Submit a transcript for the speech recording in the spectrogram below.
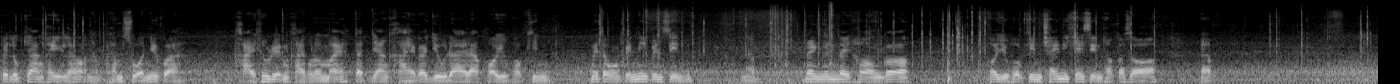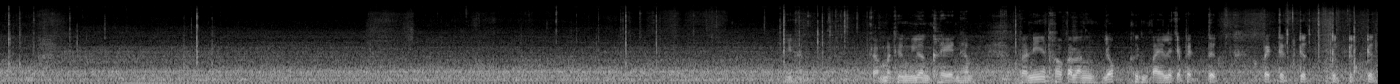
เป็นลูกจ้างใครอีกแล้วนะทำสวนดีกว่า ขายทุเรียนขายผลไม้ ตัดยางขายก็อยู่ได้แล้ว พออยู่พอกิน ไม่ต้องเป็นหนี้เป็นสินนะครับได้เงินได้ทองก็ ออยู่พอกินใช้นี่ใช้สินทกสนะครับนี่ครับกลับมาถึงเรื่องเครนครับ ตอนนี้เขากำลังยกขึ้นไปแล้วจะเป็นตึกไปตึกตึกตึกตึกตึก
